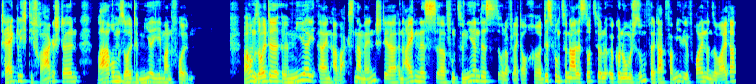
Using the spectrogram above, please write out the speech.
täglich die Frage stellen, warum sollte mir jemand folgen? Warum sollte äh, mir ein erwachsener Mensch, der ein eigenes äh, funktionierendes oder vielleicht auch äh, dysfunktionales sozioökonomisches Umfeld hat, Familie, Freunde und so weiter,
